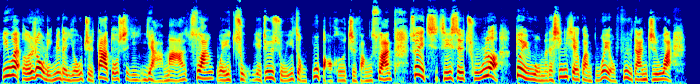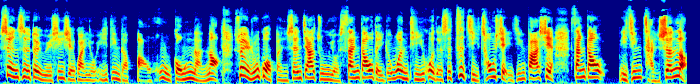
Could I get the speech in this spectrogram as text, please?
因为鹅肉里面的油脂大多是以亚麻酸为主，也就是属于一种不饱和脂肪酸，所以其实除了对于我们的心血管不会有负担之外，甚至对于心血管有一定的保护功能哦。所以如果本身家族有三高的一个问问题，或者是自己抽血已经发现三高。已经产生了，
